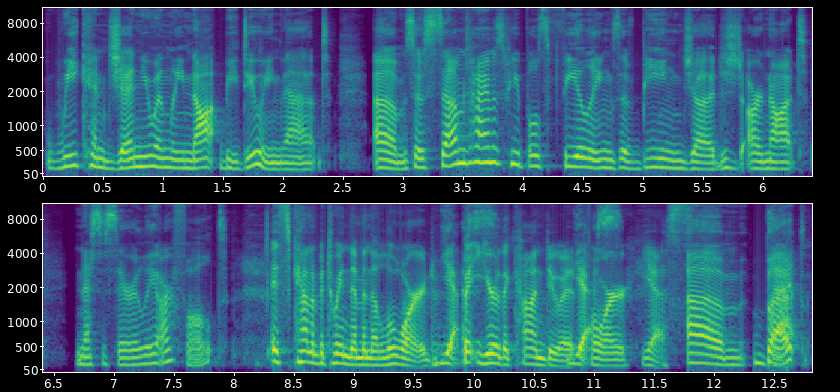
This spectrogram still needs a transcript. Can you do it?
we can genuinely not be doing that. Um, so sometimes people's feelings of being judged are not necessarily our fault. It's kind of between them and the Lord. Yes. But you're the conduit Yes. for yes. Um, but That.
